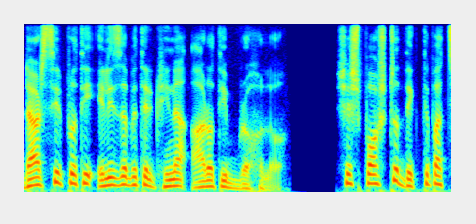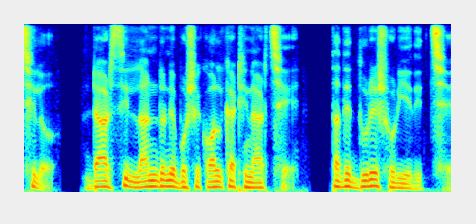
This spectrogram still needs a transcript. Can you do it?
ডার্সির প্রতি এলিজাবেথের ঘৃণা আরও তীব্র হল। সে স্পষ্ট দেখতে পাচ্ছিল, ডার্সি লন্ডনে বসে কলকাঠি নাড়ছে, তাদের দূরে সরিয়ে দিচ্ছে।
